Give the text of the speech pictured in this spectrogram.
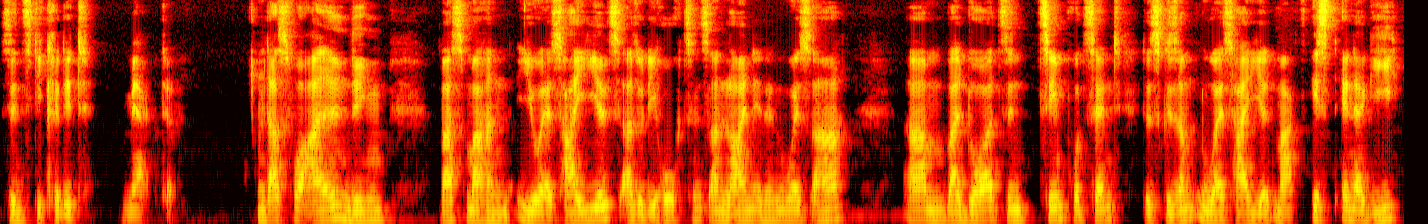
sind es die Kreditmärkte. Und das vor allen Dingen, was machen US High Yields, also die Hochzinsanleihen in den USA, ähm, weil dort sind zehn Prozent des gesamten US High Yield Markts ist Energie.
